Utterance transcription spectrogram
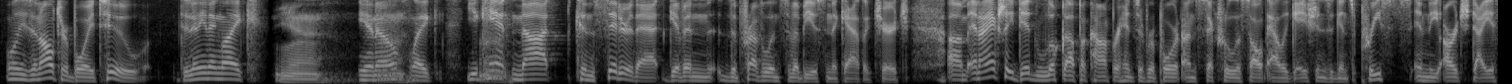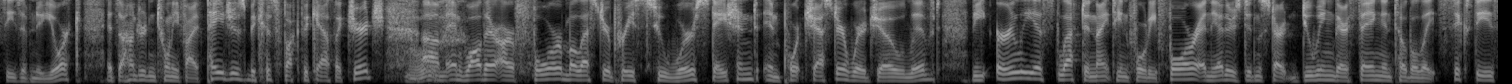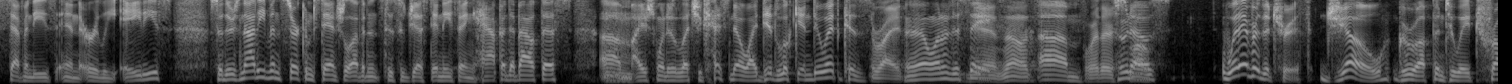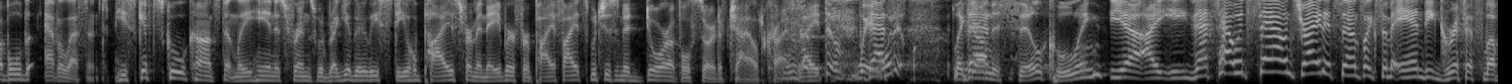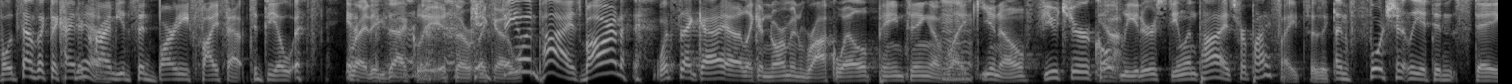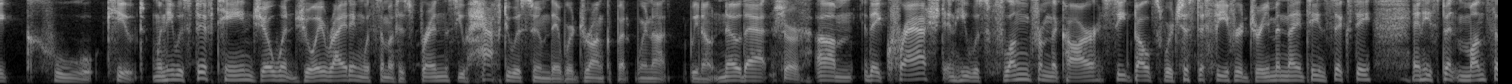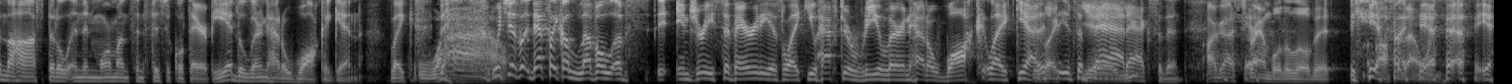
well he's an altar boy too. Did anything like yeah. you know hmm. like you can't hmm. not consider that given the prevalence of abuse in the catholic church. Um, and i actually did look up a comprehensive report on sexual assault allegations against priests in the archdiocese of new york. It's 125 pages because fuck the catholic church. Um, and while there are four molester priests who were stationed in port chester where joe lived the earliest left in 1944 and the others didn't start doing their thing until the late 60s 70s and early 80s so there's not even circumstantial evidence to suggest anything happened about this um, i just wanted to let you guys know i did look into it because Right. i wanted to see Yeah, no, it's where there's who smoke. knows Whatever the truth, Joe grew up into a troubled adolescent. He skipped school constantly. He and his friends would regularly steal pies from a neighbor for pie fights, which is an adorable sort of child crime, right? Wait, That's- what? Like on the sill cooling? yeah, I. That's how it sounds, right? It sounds like some Andy Griffith level. It sounds like the kind of Yeah. crime you'd send Barney Fife out to deal with. Right, exactly. It's a Kids like a, stealing pies, barn. What's that guy? Uh, like a Norman Rockwell painting of like you know future cult. Yeah. leaders stealing pies for pie fights as a kid. Unfortunately, it didn't stay cool, cute. When he was 15, Joe went joyriding with some of his friends. You have to assume they were drunk, but we're not. We don't know that. Sure. Um, they crashed, and he was flung from the car. Seatbelts were just a fevered dream in 1960, and he spent months in the hospital and then more months in physical therapy. He had to learn how to walk again. Like Wow. which is like that's like a level of s- injury severity is like you have to relearn how to walk. Like yeah, it's Like, it's a yeah, bad you- accident. I got scrambled a little bit off of that one. yeah,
